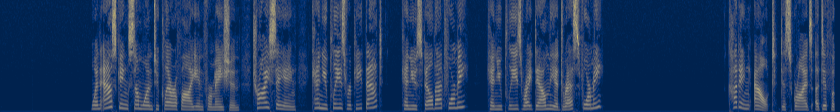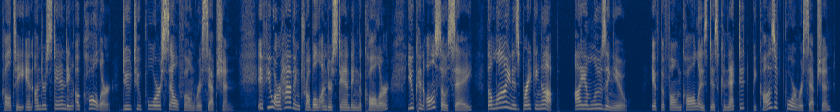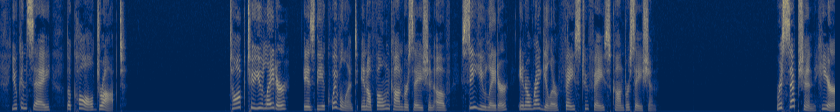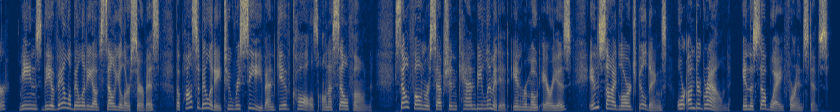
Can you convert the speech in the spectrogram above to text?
When asking someone to clarify information, try saying, Can you please repeat that? Can you spell that for me? Can you please write down the address for me? Cutting out describes a difficulty in understanding a caller due to poor cell phone reception. If you are having trouble understanding the caller, you can also say, The line is breaking up. I am losing you. If the phone call is disconnected because of poor reception, you can say, The call dropped. Talk to you later is the equivalent in a phone conversation of see you later in a regular face to face conversation. Reception here means the availability of cellular service, the possibility to receive and give calls on a cell phone. Cell phone reception can be limited in remote areas, inside large buildings, or underground, in the subway, for instance.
